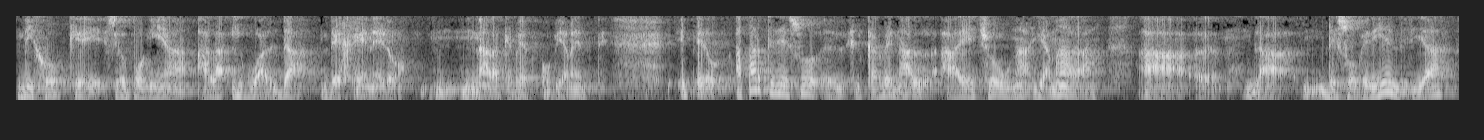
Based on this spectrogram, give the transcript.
dijo que se oponía a la igualdad de género. Nada que ver, obviamente. Pero aparte de eso, el, cardenal ha hecho una llamada a eh, la desobediencia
